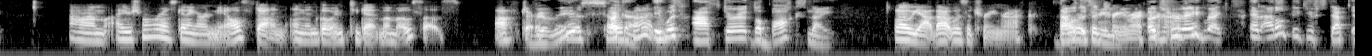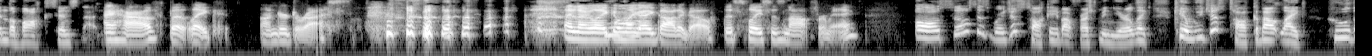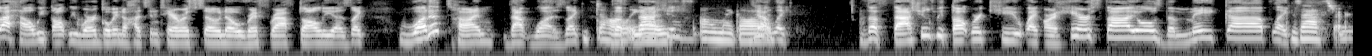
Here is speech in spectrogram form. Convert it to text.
Um, I just remember us getting our nails done and then going to get mimosas after. Really? It was so Becca, fun. It was after the box night. Oh yeah, that was a train wreck. That, was, a train, wreck. A and a half. train wreck. And I don't think you've stepped in the box since then. I have, but like under duress. and I like I'm like I gotta go. This place is not for me. also, since we're just talking about freshman year, like, can we just talk about like who the hell we thought we were going to Hudson Terrace, Sono, Riff Raff, Dahlia's? Like, what a time that was! Like, Dahlia's. fashions- Oh my god. yeah, like the fashions we thought were cute, like our hairstyles, the makeup, like, disaster.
